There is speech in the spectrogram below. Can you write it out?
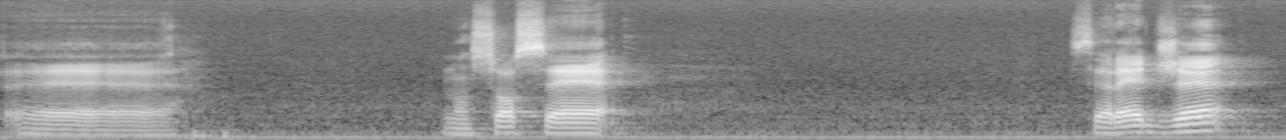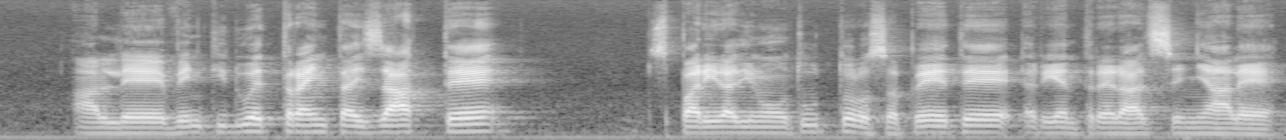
Eh, non so se... Se regge alle 22.30 esatte sparirà di nuovo tutto, lo sapete, rientrerà il segnale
